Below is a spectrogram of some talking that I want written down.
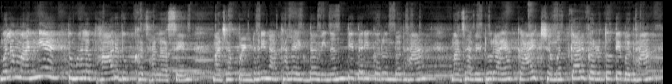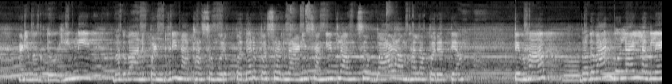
मला मान्य आहे तुम्हाला फार दुःख झालं असेल. माझ्या पंढरीनाथाला एकदा विनंती तरी करून बघा. माझा विठुराया काय चमत्कार करतो ते बघा. आणि मग दोघींनी भगवान पंढरीनाथासमोर पदर पसरला आणि सांगितलं आमचं बाळ आम्हाला परत द्या तेव्हा भगवान बोलायला लागले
